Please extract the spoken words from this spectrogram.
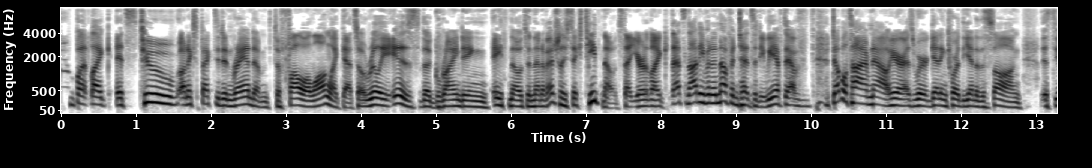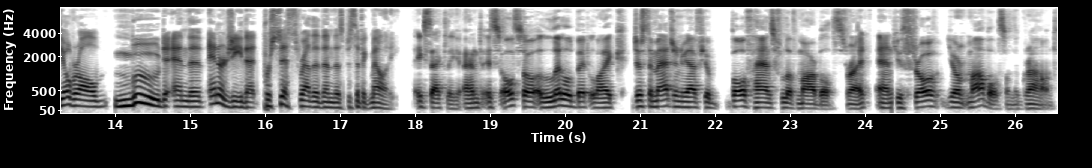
but like it's too unexpected and random to follow along like that. So it really is the grinding eighth notes and then eventually 16th notes that you're like, that's not even enough intensity. We have to have double time now here as we're getting toward the end of the song. It's the overall mood and the energy that persists rather than the specific melody. Exactly. And it's also a little bit like just imagine you have your both hands full of marbles, right? And you throw your marbles on the ground.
